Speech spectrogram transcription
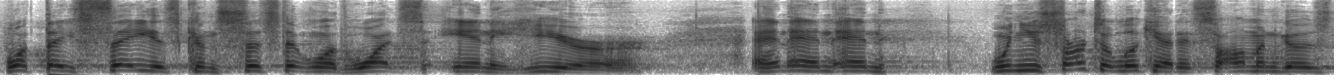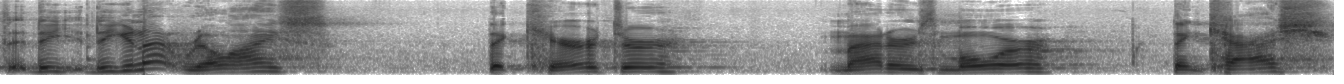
What they say is consistent with what's in here. And, and, and when you start to look at it, Solomon goes, do, do you not realize that character matters more than cash.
